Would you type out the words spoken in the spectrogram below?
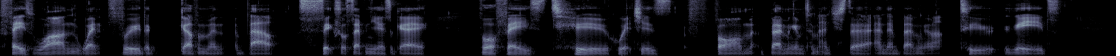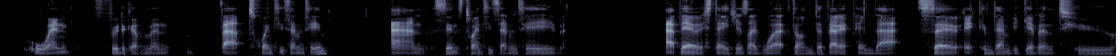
phase one went through the government about six or seven years ago. For phase two, which is from Birmingham to Manchester and then Birmingham up to Leeds, went through the government about 2017. And since 2017, at various stages I've worked on developing that so it can then be given to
